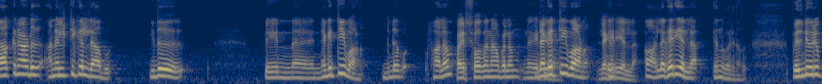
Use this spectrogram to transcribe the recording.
കാക്കനാട് അനലിറ്റിക്കൽ ലാബ് ഇത് പിന്നെ നെഗറ്റീവാണ്. ഇതിന്റെ ഫലം പരിശോധനാ ഫലം നെഗറ്റീവാണ്. ലഹരിയല്ല. ആ ലഹരിയല്ല എന്ന് വരുന്നത്. അപ്പോൾ ഇതിന്റെ ഒരു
